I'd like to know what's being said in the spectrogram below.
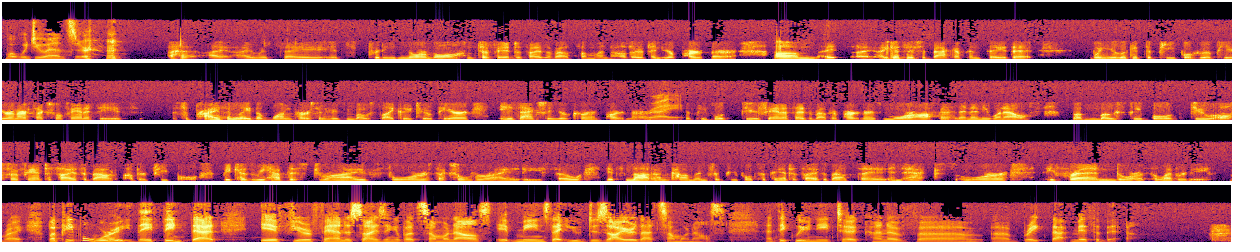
What would you answer? I, I would say it's pretty normal to fantasize about someone other than your partner. Um, I, I guess I should back up and say that when you look at the people who appear in our sexual fantasies, surprisingly, the one person who's most likely to appear is actually your current partner. Right. So people do fantasize about their partners more often than anyone else, but most people do also fantasize about other people because we have this drive for sexual variety. So it's not uncommon for people to fantasize about, say, an ex or a friend or a celebrity. Right. But people worry. They think that if you're fantasizing about someone else, it means that you desire that someone else. I think we need to kind of uh, uh, break that myth a bit.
